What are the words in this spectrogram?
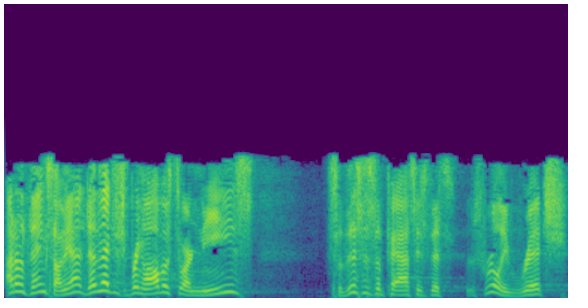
I don't think so. I mean, doesn't that just bring all of us to our knees? So this is a passage that's really rich,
